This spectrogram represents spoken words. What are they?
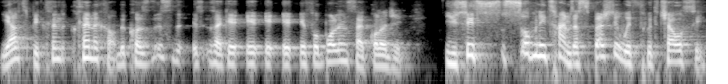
you have to be clinical because this is like a, a, a, footballing psychology. You see so many times, especially with, with Chelsea,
